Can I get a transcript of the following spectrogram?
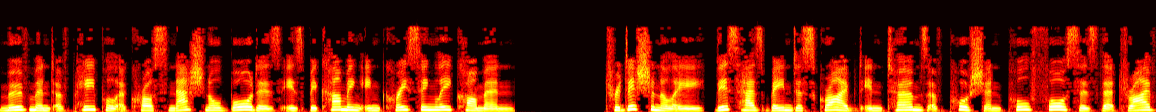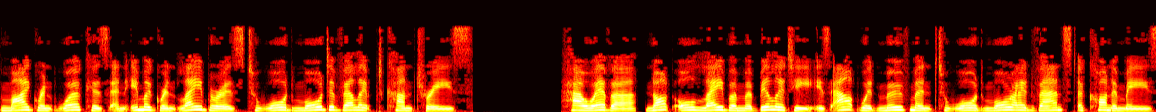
movement of people across national borders is becoming increasingly common. Traditionally, this has been described in terms of push and pull forces that drive migrant workers and immigrant laborers toward more developed countries. However, not all labor mobility is outward movement toward more advanced economies.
